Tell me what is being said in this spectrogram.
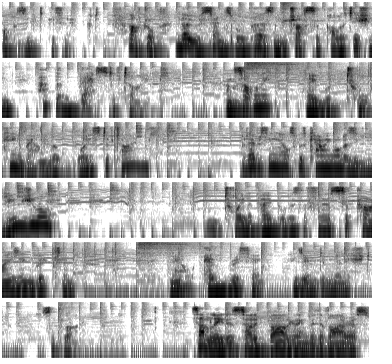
opposite effect. After all, no sensible person trusts a politician at the best of times. And suddenly they were talking about the worst of times? But everything else was carrying on as usual? And toilet paper was the first surprising victim. Now everything is in diminished supply. Some leaders started bargaining with the virus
